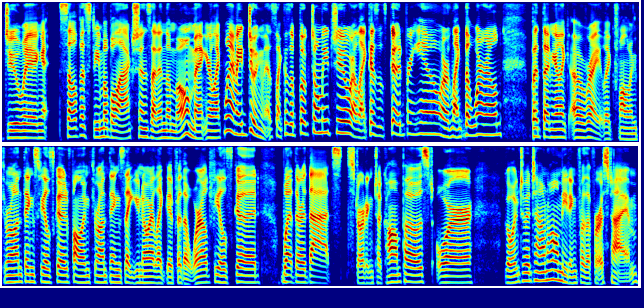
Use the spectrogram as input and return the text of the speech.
doing self esteemable actions that in the moment you're like, why am I doing this? Like, because a book told me to, or like, because it's good for you, or like the world. But then you're like, oh, right. Like, following through on things feels good. Following through on things that you know are like good for the world feels good. Whether that's starting to compost or going to a town hall meeting for the first time.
